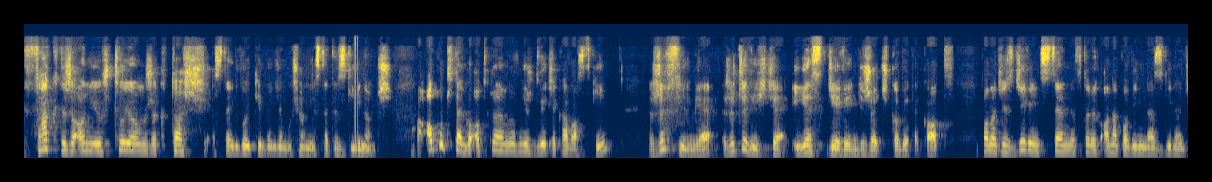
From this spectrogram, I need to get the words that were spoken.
fakt, że oni już czują, że ktoś z tej dwójki będzie musiał niestety zginąć. A oprócz tego odkryłem również dwie ciekawostki że w filmie rzeczywiście jest dziewięć żyć kobiety kot. Ponoć jest dziewięć scen, w których ona powinna zginąć,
